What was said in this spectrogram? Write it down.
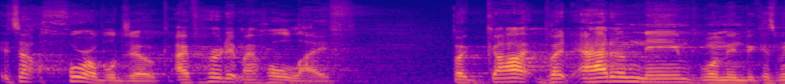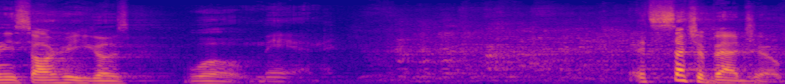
It's a horrible joke. I've heard it my whole life. But God, but Adam named woman because when he saw her, he goes, Whoa, man. it's such a bad joke.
